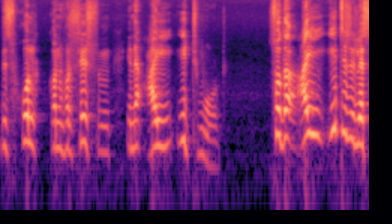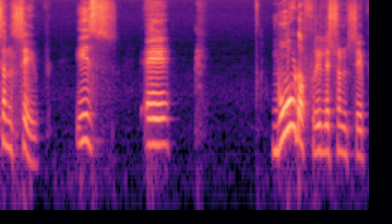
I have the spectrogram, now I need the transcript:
this whole conversation in a I it mode. So, the I it relationship is a mode of relationship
